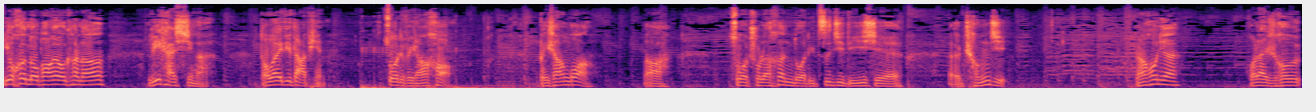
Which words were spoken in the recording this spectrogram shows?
有很多朋友可能离开西安，到外地打拼，做的非常好，北上广啊，做出了很多的自己的一些呃成绩。然后呢，回来之后，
